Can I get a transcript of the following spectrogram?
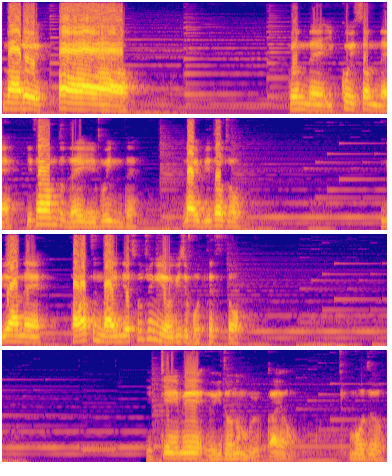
나를. 아. 그렇네. 잊고 있었네. 이 사람도 내 일부인데. 날 믿어줘. 미안해. 다 같은 나인데 소중히 여기지 못했어. 이 게임의 의도는 뭘까요? 모두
